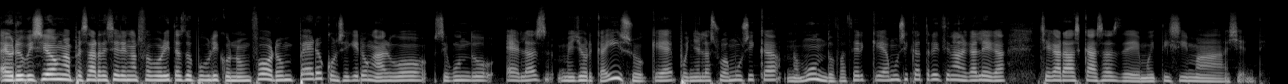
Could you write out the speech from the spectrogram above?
A Eurovisión, a pesar de seren as favoritas do público, non foron, pero conseguiron algo, segundo elas, mellor que iso, que é poñer a súa música no mundo, facer que a música tradicional galega chegara ás casas de moitísima xente.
